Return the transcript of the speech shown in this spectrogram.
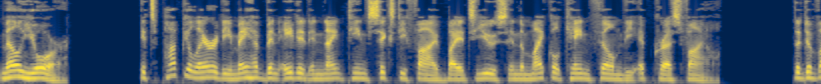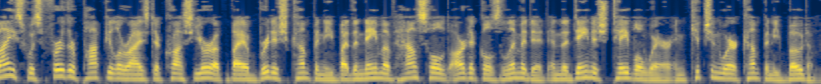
Melior. Its popularity may have been aided in 1965 by its use in the Michael Caine film The Ipcress File. The device was further popularized across Europe by a British company by the name of Household Articles Limited and the Danish tableware and kitchenware company Bodum.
